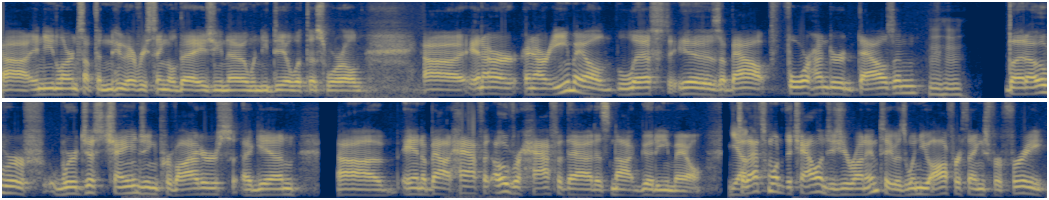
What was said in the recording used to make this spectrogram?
Uh, and you learn something new every single day, as you know, when you deal with this world. Uh, and our and our email list is about four hundred but over we're just changing providers again. Uh, and about half over half of that is not good email. Yep. So that's one of the challenges you run into is when you offer things for free,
